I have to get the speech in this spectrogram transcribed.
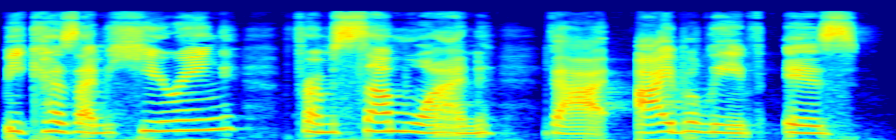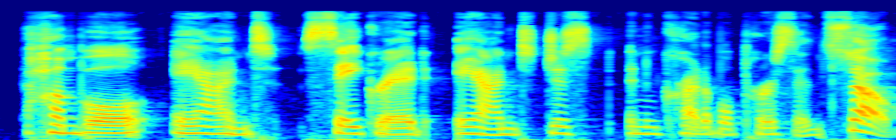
because I'm hearing from someone that I believe is humble and sacred and just an incredible person. So,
